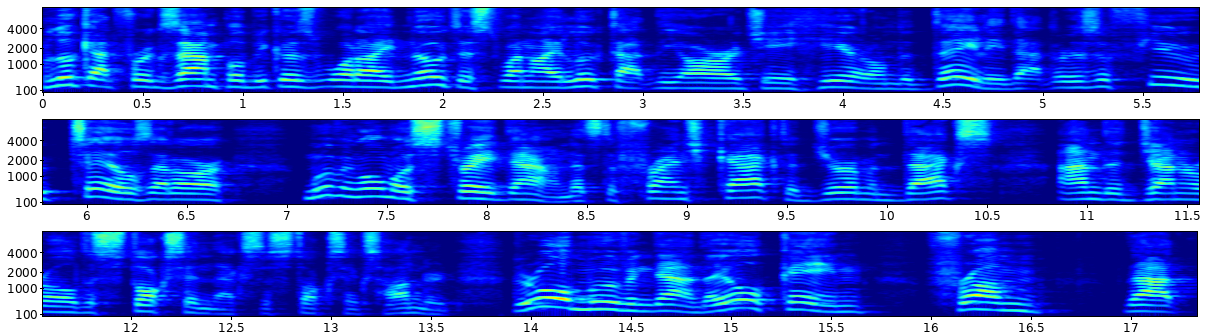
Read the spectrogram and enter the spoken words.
look at, for example, because what I noticed when I looked at the RRG here on the daily, that there is a few tails that are moving almost straight down. That's the French CAC, the German DAX, and the general, the STOXX index, the stock 600. They're all moving down. They all came from that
